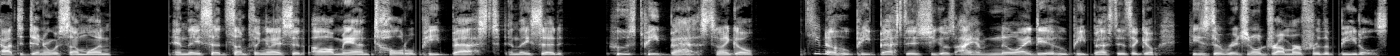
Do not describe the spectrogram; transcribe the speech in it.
out to dinner with someone and they said something and I said, Oh man, total Pete Best. And they said, Who's Pete Best? And I go, you know who Pete Best is? She goes, I have no idea who Pete Best is. I go, he's the original drummer for the Beatles.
